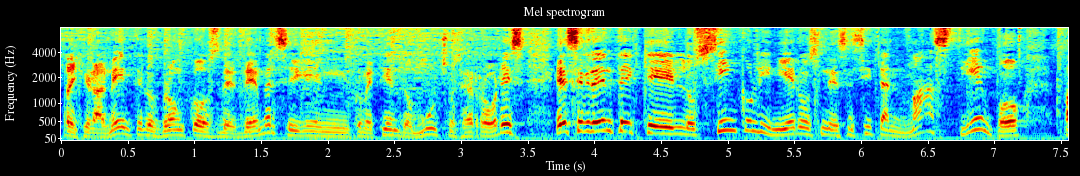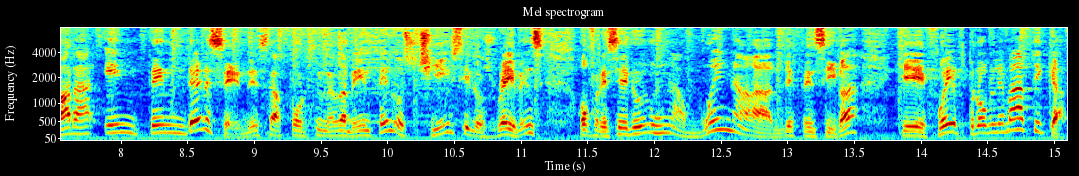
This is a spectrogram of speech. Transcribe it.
Regionalmente, los Broncos de Denver siguen cometiendo muchos errores. Es evidente que los cinco linieros necesitan más tiempo para entenderse. Desafortunadamente, los Chiefs y los Ravens ofrecieron una buena defensiva que fue problemática.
